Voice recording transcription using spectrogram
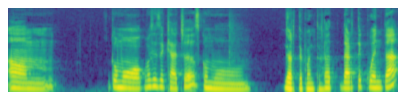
um, como, ¿cómo se dice catch us? Como... Darte cuenta. darte cuenta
